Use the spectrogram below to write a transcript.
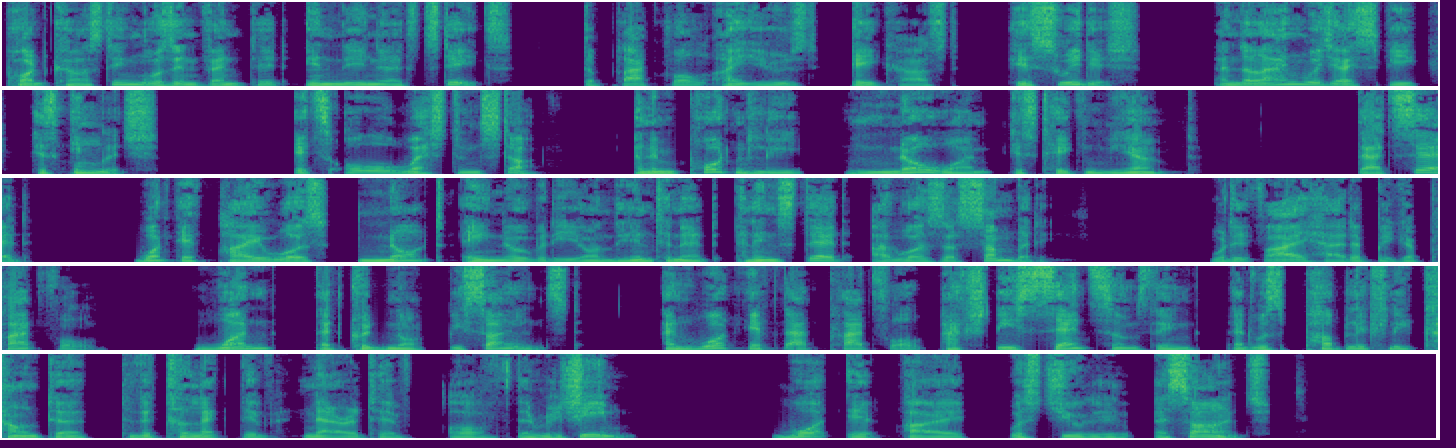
Podcasting was invented in the United States. The platform I used, Acast, is Swedish and the language I speak is English. It's all Western stuff. And importantly, no one is taking me out. That said, what if I was not a nobody on the internet and instead I was a somebody? What if I had a bigger platform, one that could not be silenced? And what if that platform actually said something that was publicly counter to the collective narrative of the regime? What if I was Julian Assange?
